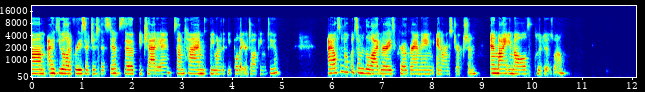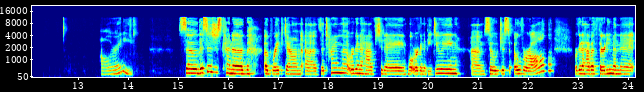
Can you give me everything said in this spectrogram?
Um, I do a lot of research assistance, so if you chat in, sometimes be one of the people that you're talking to. I also help with some of the library's programming and our instruction, and my email is included as well. Alrighty. So this is just kind of a breakdown of the time that we're gonna have today, what we're gonna be doing. Um, so just overall, we're gonna have a 30 minute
